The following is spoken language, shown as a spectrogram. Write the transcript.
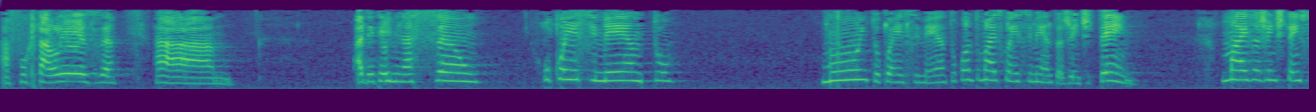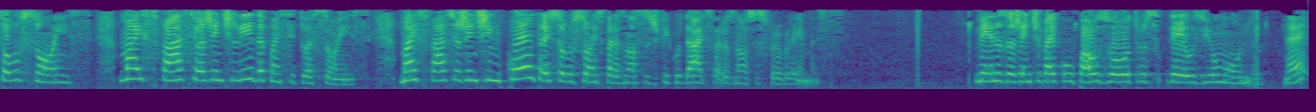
a fortaleza, a, a determinação, o conhecimento, muito conhecimento. Quanto mais conhecimento a gente tem, mais a gente tem soluções. Mais fácil a gente lida com as situações. Mais fácil a gente encontra as soluções para as nossas dificuldades, para os nossos problemas. Menos a gente vai culpar os outros, Deus e o mundo, né?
